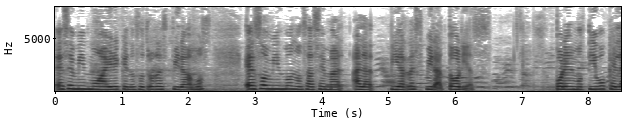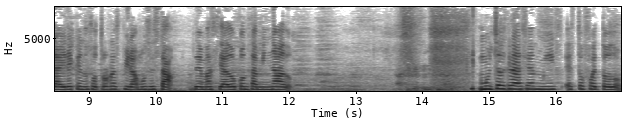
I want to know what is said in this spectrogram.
ese mismo aire que nosotros respiramos, eso mismo nos hace mal a las vías respiratorias, por el motivo que el aire que nosotros respiramos está demasiado contaminado. Muchas gracias, Miss. Esto fue todo.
